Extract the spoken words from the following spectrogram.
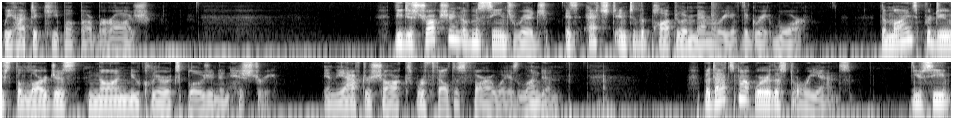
we had to keep up our barrage. The destruction of Messines Ridge is etched into the popular memory of the Great War. The mines produced the largest non nuclear explosion in history, and the aftershocks were felt as far away as London. But that's not where the story ends. You see,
